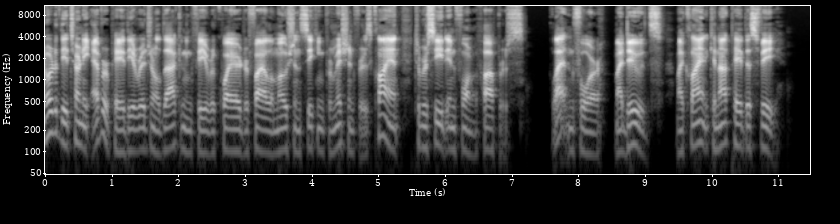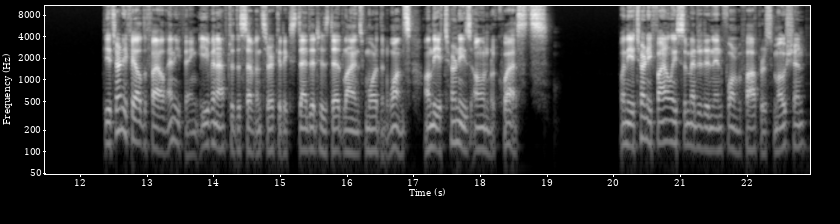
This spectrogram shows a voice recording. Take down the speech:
Nor did the attorney ever pay the original docketing fee required or file a motion seeking permission for his client to proceed in forma pauperis. Latin for, my dudes, my client cannot pay this fee. The attorney failed to file anything even after the Seventh Circuit extended his deadlines more than once on the attorney's own requests. When the attorney finally submitted an in forma pauperis motion,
